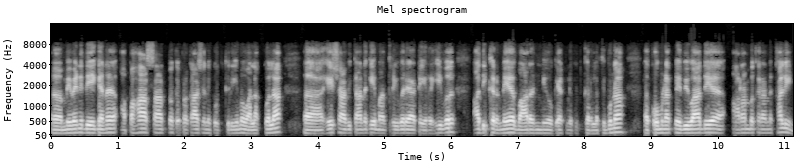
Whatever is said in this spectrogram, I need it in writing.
මෙවැනි දේ ගැන අපහාසාත්මක ප්‍රකාශනකුත් කිරීම වළක්වලා හේෂා විතානගේ මන්ත්‍රීවරයාට එරෙහිව අධිකරණය වාරණ නියෝගයක් නිකුත් කරලා තිබුණා. කොමුණත් මේ විවාදය ආරම්භ කරන්න කලින්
